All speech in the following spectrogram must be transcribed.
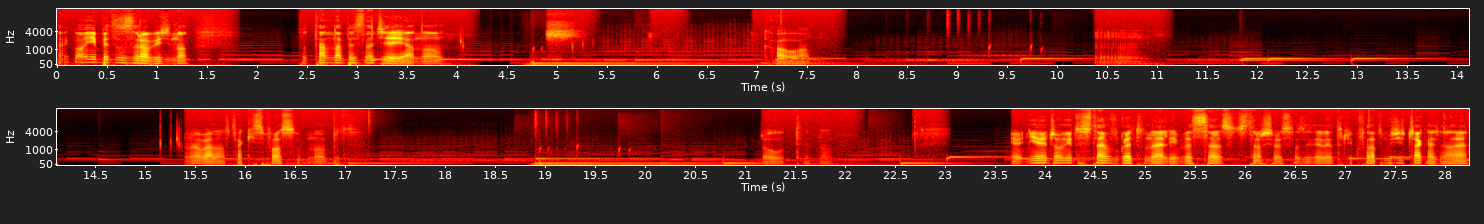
jak mam niby to zrobić, no. Totalna beznadzieja, no. Koło. Mm. Dobra, no w taki sposób, no. Żółty, no. Nie, nie wiem, czemu nie dostałem w ogóle tuneli. Bez sensu, strasznie bez sensu. Jeden który kwadrat musi czekać, no ale...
